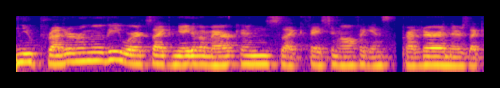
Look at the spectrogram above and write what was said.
new Predator movie where it's like Native Americans like facing off against the Predator, and there's like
